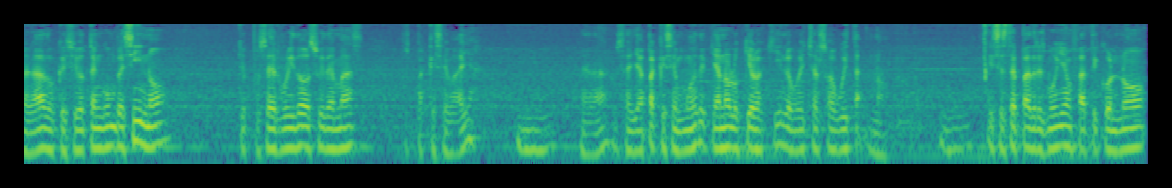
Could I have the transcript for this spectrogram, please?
¿Verdad? O que si yo tengo un vecino que pues es ruidoso y demás, pues para que se vaya, ¿verdad? O sea, ya para que se mude, que ya no lo quiero aquí, le voy a echar su agüita, no. Dice este padre, es muy enfático, no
